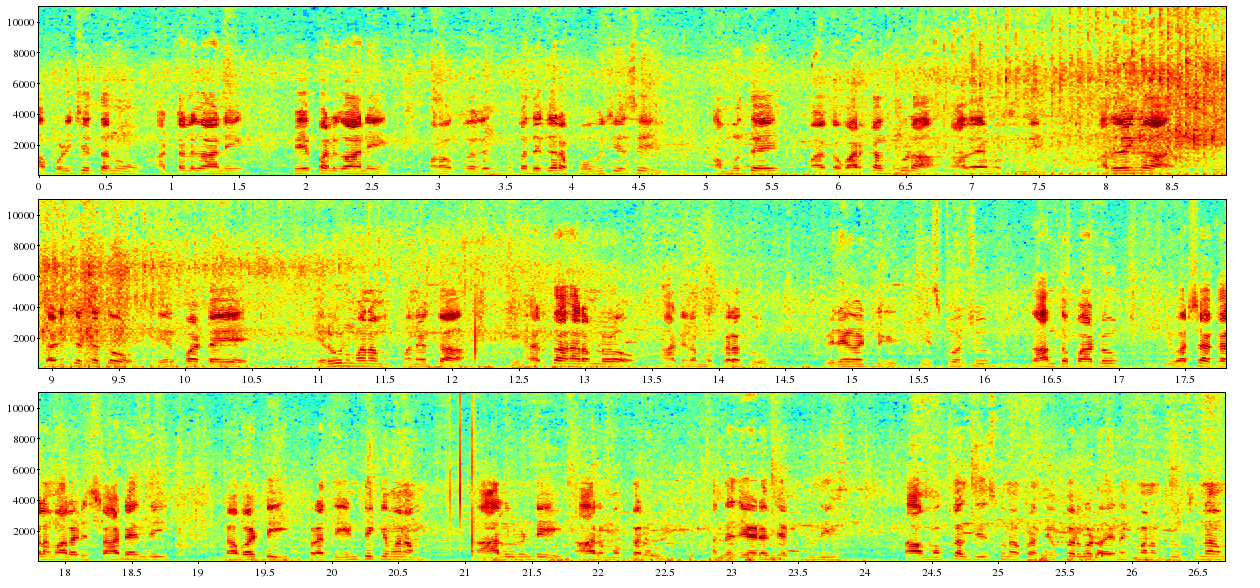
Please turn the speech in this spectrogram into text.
ఆ పొడి చెత్తను అట్టలు కానీ పేపర్లు కానీ మనం ఒక ఒక దగ్గర పోగు చేసి అమ్మితే మా యొక్క వర్కర్స్ కూడా ఆదాయం వస్తుంది. అదేవిధంగా ఈ తడి చెత్తతో ఏర్పాటయ్యే ఎరువును మనం మన యొక్క ఈ హరితాహారంలో నాటిన మొక్కలకు వినియోగంలోకి తీసుకోవచ్చు. దాంతోపాటు ఈ వర్షాకాలం ఆల్రెడీ స్టార్ట్ అయింది. కాబట్టి ప్రతి ఇంటికి మనం నాలుగు నుండి ఆరు మొక్కలు అందజేయడం జరుగుతుంది. ఆ మొక్కలు తీసుకున్న ప్రతి ఒక్కరు కూడా ఎందుకు మనం చూస్తున్నాం.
